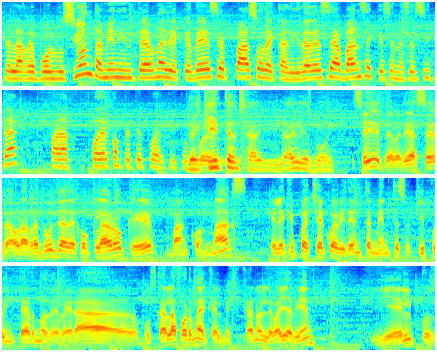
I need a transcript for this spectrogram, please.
de la revolución también interna y de que dé ese paso de calidad, ese avance que se necesita para poder competir por el título. Del Pues- quíntense ahí, ahí les voy. Sí, debería ser. Ahora, Red Bull ya dejó claro que van con Max. El equipo de Checo, evidentemente, su equipo interno deberá buscar la forma de que al mexicano le vaya bien y él, pues,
